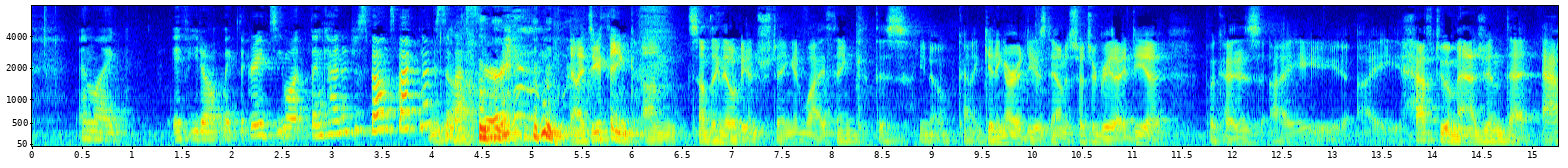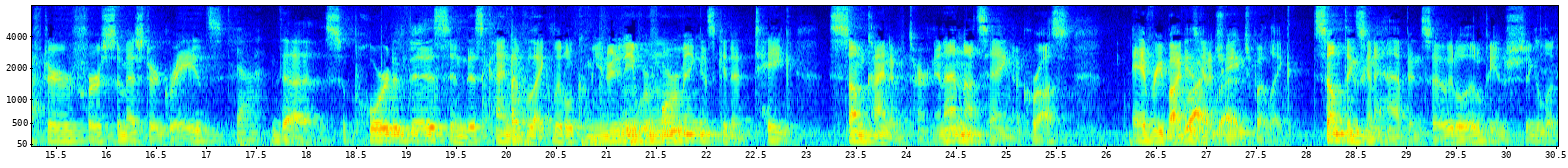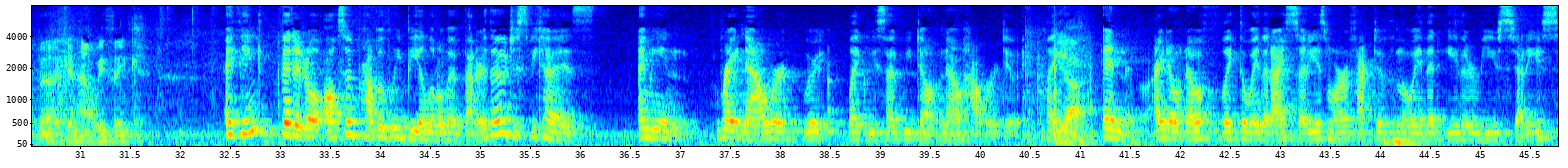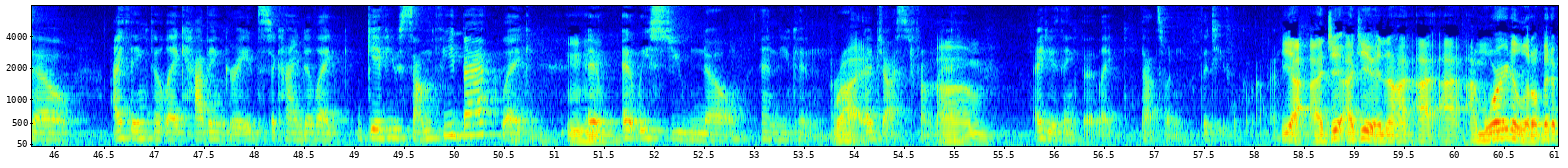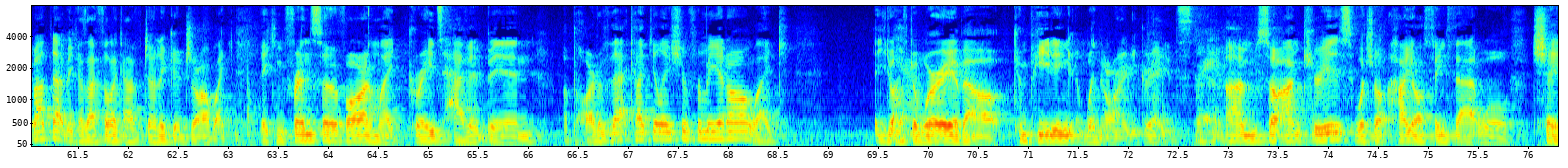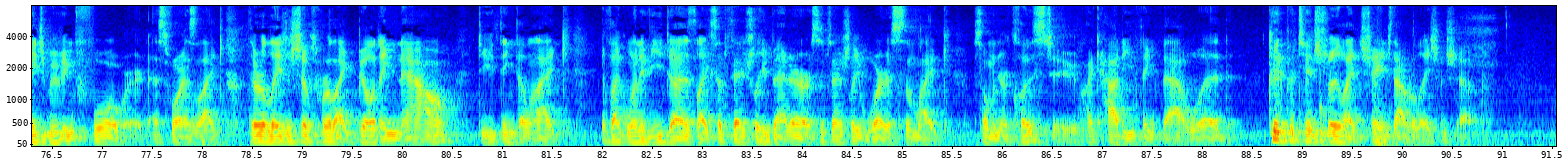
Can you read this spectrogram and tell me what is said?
And like if you don't make the grades you want, then kind of just bounce back next Yeah. semester. And I do think um, something that'll be interesting and why I think this, you know, kind of getting our ideas down is such a great idea because I I have to imagine that after first semester grades, Yeah. the support of this and this kind of like little community we're Mhm. forming is going to take some kind of turn. And I'm not saying across everybody's Right, going to right. change, but like something's going to happen. So it'll it'll be interesting to look back and how we think. I think that it'll also probably be a little bit better though, just because, I mean, right now we're, we're like we said, we don't know how we're doing. Like, Yeah. And I don't know if like the way that I study is more effective than the way that either of you study. So I think that like having grades to kind of like give you some feedback, like Mhm. it, at least you know and you can Right. adjust from there. Um, I do think that like that's when the teeth will come out. Though. Yeah, I do. I do, and I, I- I'm worried a little bit about that because I feel like I've done a good job, like making friends so far, and like grades haven't been a part of that calculation for me at all. Like, you don't have to worry about competing when there aren't any grades. Right. Um, so I'm curious what y'all, how y'all think that will change moving forward, as far as like the relationships we're like building now. Do you think that like if like one of you does like substantially better or substantially worse than like someone you're close to, like how do you think that would could potentially like change that relationship?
